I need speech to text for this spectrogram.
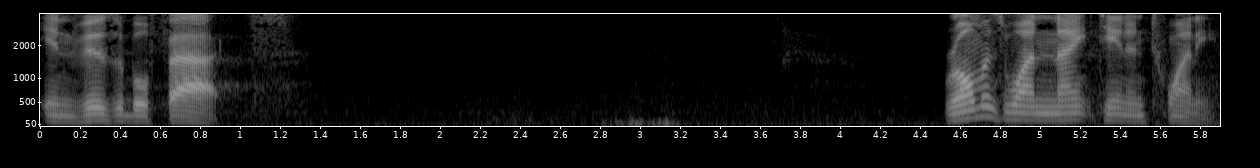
invisible facts. Romans 1 19 and 20.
